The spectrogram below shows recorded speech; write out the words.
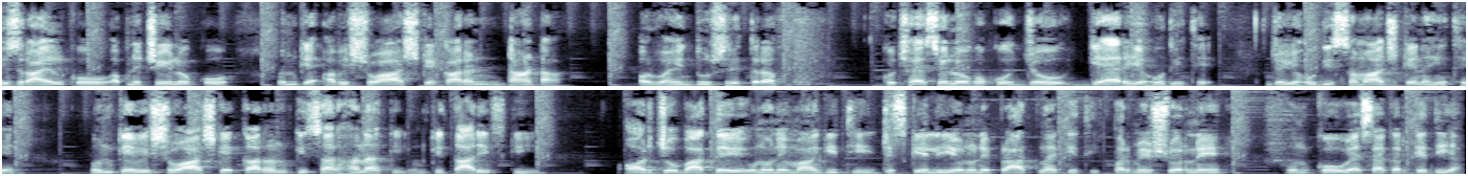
इज़राइल को, अपने चेलों को, उनके अविश्वास के कारण डांटा। और वहीं दूसरी तरफ़, कुछ ऐसे लोगों को जो गैर यहूदी थे, जो यहूदी समाज के नहीं थे, उनके विश्वास के कारण उनकी सराहना की, उनकी तारीफ़ की, और जो बातें उन्होंने मांगी थी, जिसके लिए उन्होंने प्रार्थना की थी, परमेश्वर ने उनको वैसा करके दिया।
